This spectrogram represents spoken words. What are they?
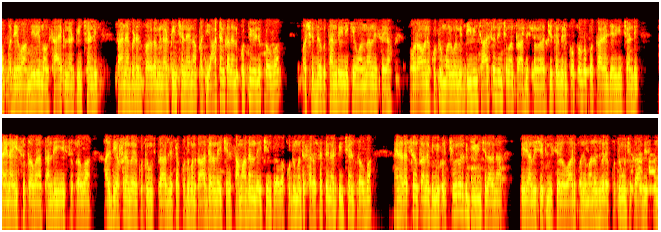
గొప్ప దేవ మీరే మాకు సహాయకులు నడిపించండి. సాయన బిడ్డను త్వరగా మీరు నడిపించండి అయినా ప్రతి ఆటంకాలను కొట్టివేయండి ప్రభావ పరిశుద్ధకు తండ్రి నీకే వందాలను ఇస్తాయా? ఓ రావణ కుటుంబాలు కూడా మీరు దీవించి ఆస్వాదించమని ప్రార్థిస్తాం జీవితంలో మీరు గొప్ప గొప్ప కార్యాలు జరిగించండి. ఆయన యేసు ప్రభా నా తండ్రి యేసు ప్రభా అది ఎఫ్రైమ్ కుటుంబం ప్రార్థిస్తాం కుటుంబానికి ఆదరణ ఇచ్చేయండి సమాధానం ఇచ్చేయండి ప్రభావ కుటుంబంతో సరస్వతి నడిపించండి ప్రభావ ఆయన రక్షణ ప్రాణాలకు మీకు చివరి వరకు జీవించలాగిన మీరు అభిషేకం మీ సేవలో వాడుకొని మనోజ్ గారి కుటుంబం నుంచి ప్రార్థిస్తాం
